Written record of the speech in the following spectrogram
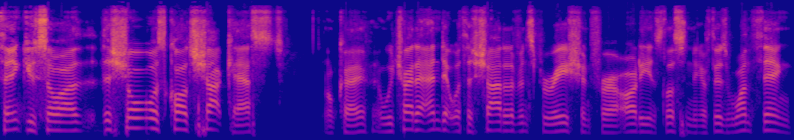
Thank you. So uh, this show is called Shotcast. Okay. And we try to end it with a shot of inspiration for our audience listening. If there's one thing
